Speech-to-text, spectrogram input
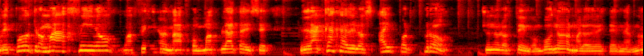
Después otro más fino, más fino y más, con más plata, dice, la caja de los iPod Pro. Yo no los tengo. Vos, Norma, lo debes tener, ¿no?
